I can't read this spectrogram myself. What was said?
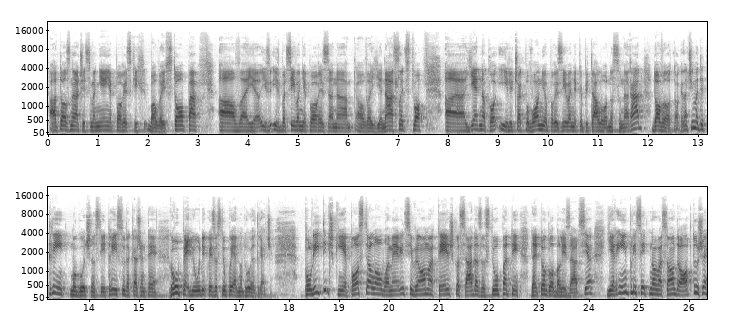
a to znači smanjenje porezkih ovaj, stopa, ovaj, izbacivanje poreza na ovaj, nasledstvo, jednako ili čak povoljnije oporezivanje kapitala u odnosu na rad, dovelo toga. Znači imate tri mogućnosti i tri su, da kažem, te grupe ljudi koji zastupaju jedno, drugo ili treće politički je postalo u Americi veoma teško sada zastupati da je to globalizacija, jer implicitno vas onda optuže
